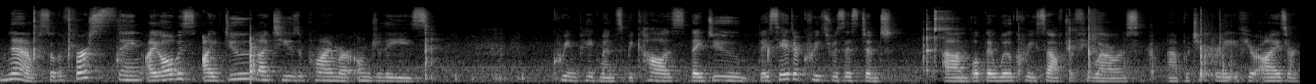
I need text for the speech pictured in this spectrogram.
now, so the first thing, I always, I do like to use a primer under these cream pigments because they do, they say they're crease resistant um, but they will crease after a few hours, uh, particularly if your eyes are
